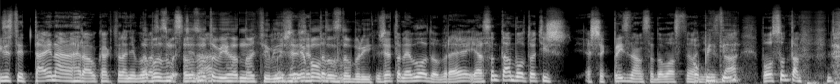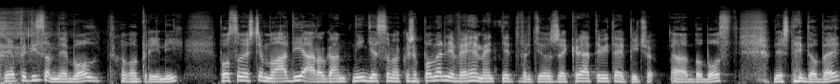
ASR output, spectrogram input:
existuje tajná nahrávka, ktorá nebola Lebo spustená. sme to vyhodnotili, že, že nebol to, dosť dobrý. Že to nebolo dobré. Ja som tam bol totiž, však priznám sa do vlastného Opitý? hniezda. Bol som tam, opitý som nebol, to bol pri iných. Bol som ešte mladý a arogantný, kde som akože pomerne vehementne tvrdil, že kreativita je pičo, uh, blbosť v dnešnej dobe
